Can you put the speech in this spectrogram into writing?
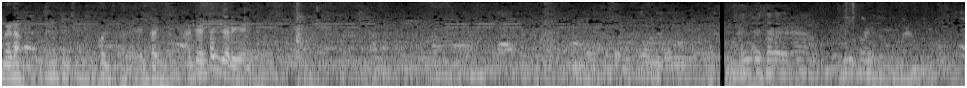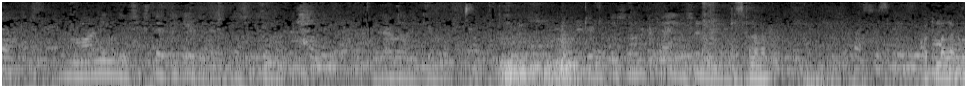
మేడం కొంచెం అంటే అంటే జరిగింది మహేంద్ర సార్ దగ్గర మేడం మార్నింగ్ సిక్స్ థర్టీకి హైదరాబాద్ వచ్చాము టెన్ సెవెన్ తీసుకున్నాం కుటుంబాలకు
